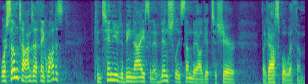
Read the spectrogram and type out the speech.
Or sometimes I think, well, I'll just continue to be nice, and eventually someday I'll get to share the gospel with them.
